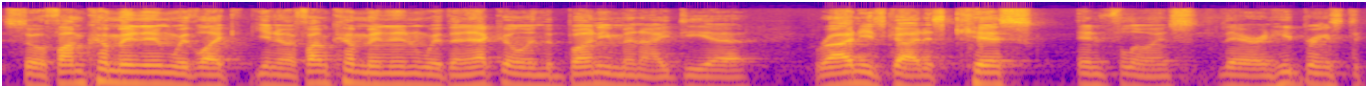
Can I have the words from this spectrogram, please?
so if I'm coming in with like you know if I'm coming in with an Echo and the Bunnymen idea, Rodney's got his Kiss influence there, and he brings the,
